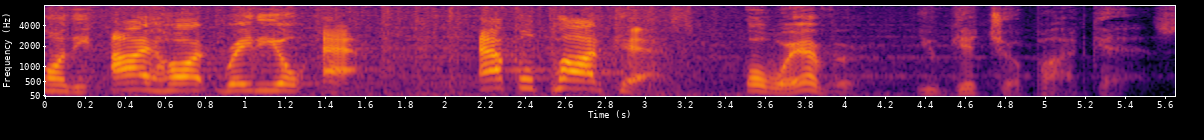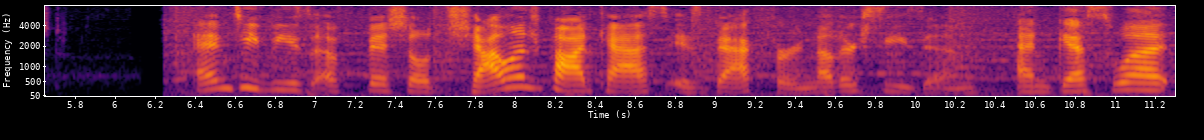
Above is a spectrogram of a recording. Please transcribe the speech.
on the iHeartRadio app, Apple Podcasts, or wherever you get your podcast. MTV's official Challenge podcast is back for another season. And guess what?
